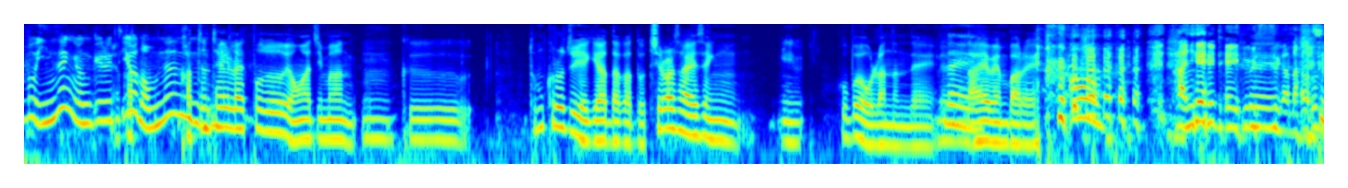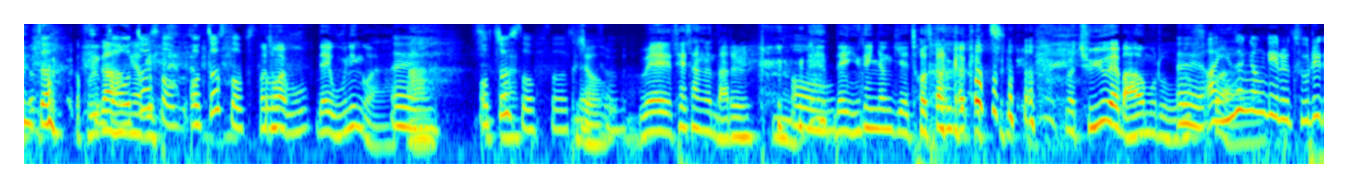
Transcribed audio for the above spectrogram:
뭐 인생 연기를 뛰어넘는 같은 테일러 핵포드 영화지만 음, 그 톰 크루즈 얘기하다가도 7월 4일생이 후보에 올랐는데 네. 나의 왼발에 어, 다니엘 데이 루이스가 네. 나오는 진짜 그러니까 진짜 불가항력이 어쩔 수 없, 어쩔 수 없어. 어, 정말 우- 내 운인 거야. 네. 아, 진짜. 어쩔 수 없어. 그죠. 왜 세상은 나를 어. 내 인생 연기에 저 사람 같겠지. 정말 주유의 마음으로. 네, 아. 인생 연기를 둘이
